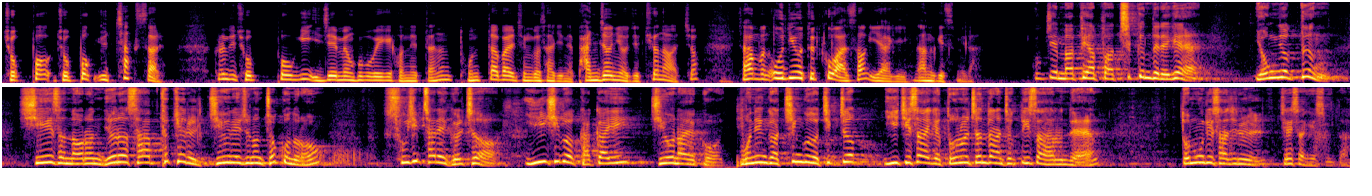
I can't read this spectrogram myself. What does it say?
조폭 조폭 유착설 그런데 조폭이 이재명 후보에게 건넸다는 돈다발 증거 사진의 반전이 어제 튀어나왔죠. 자, 한번 오디오 듣고 와서 이야기 나누겠습니다. 국제 마피아파 측근들에게 용역 등 시에서 나오는 여러 사업 특혜를 지원해주는 조건으로 수십 차례에 걸쳐 20억 가까이 지원하였고 본인과 친구도 직접 이 지사에게 돈을 전달한 적도 있어 하는데 도뭉리 사진을 제시하겠습니다.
